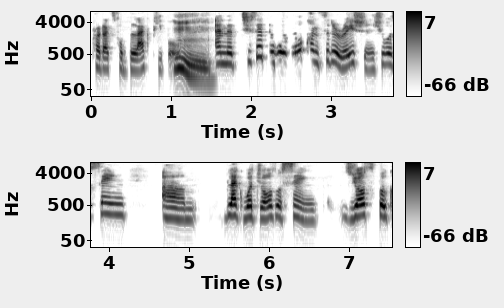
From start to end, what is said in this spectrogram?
products for black people Hmm. and that she said there was no consideration. She was saying, um, like what Jules was saying. Jules spoke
